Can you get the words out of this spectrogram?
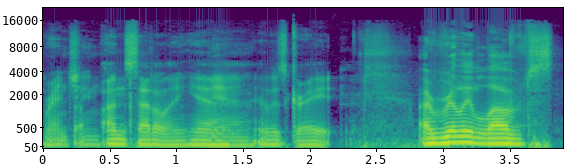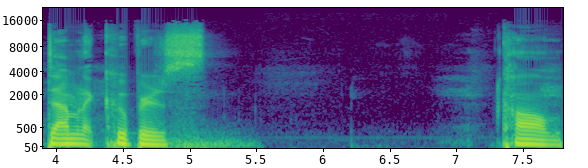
Wrenching. unsettling. Yeah, Yeah. it was great. I really loved Dominic Cooper's calm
